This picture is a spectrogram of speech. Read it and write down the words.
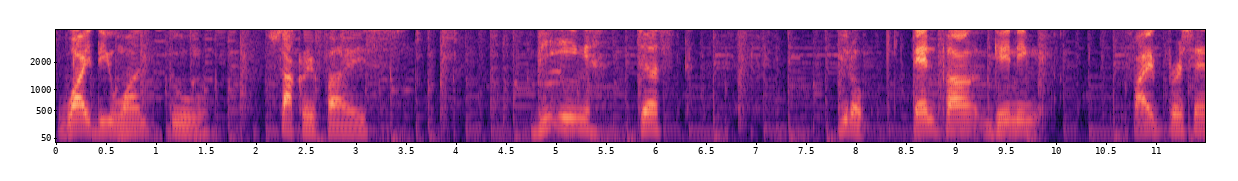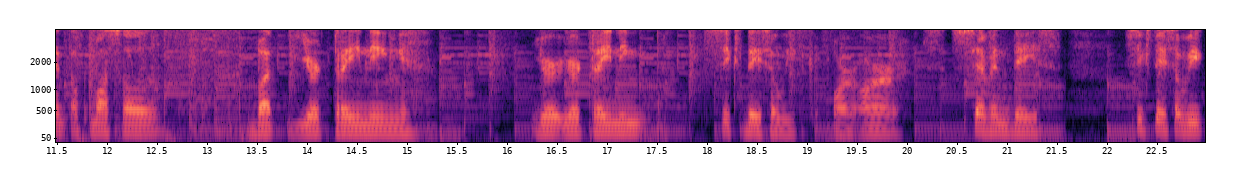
why do you want to sacrifice being just you know 10 pound gaining 5% of muscle but you're training you're you're training 6 days a week or or 7 days 6 days a week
